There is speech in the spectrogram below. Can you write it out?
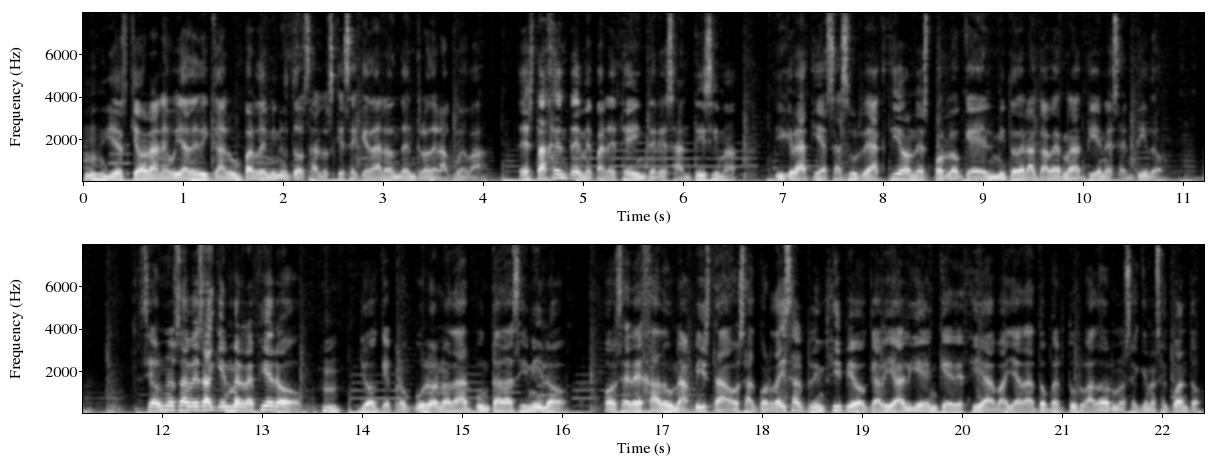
Y es que ahora le voy a dedicar un par de minutos a los que se quedaron dentro de la cueva. Esta gente me parece interesantísima, y gracias a su reacción es por lo que el mito de la caverna tiene sentido. Si aún no sabes a quién me refiero, hmm, yo que procuro no dar puntadas sin hilo, os he dejado una pista. ¿Os acordáis al principio que había alguien que decía vaya dato perturbador, no sé qué, no sé cuánto?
